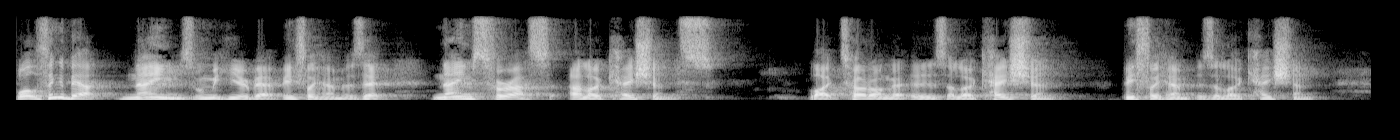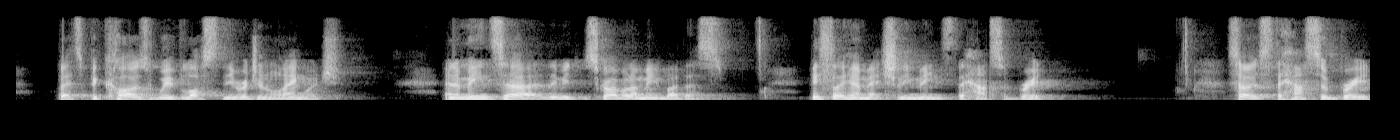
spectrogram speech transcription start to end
Well, the thing about names when we hear about Bethlehem is that names for us are locations. Like Tauranga is a location. Bethlehem is a location. That's because we've lost the original language. And it means, uh, let me describe what I mean by this. Bethlehem actually means the house of bread. So it's the house of bread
